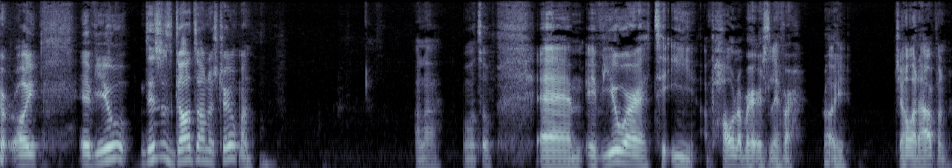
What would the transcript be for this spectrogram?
right? If you this is God's honest truth man. Hello, what's up? Um if you were to eat a polar bear's liver right? Do you know what happened?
